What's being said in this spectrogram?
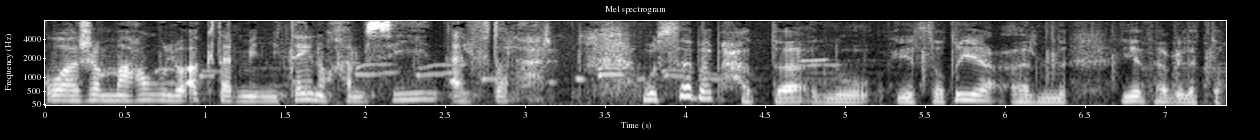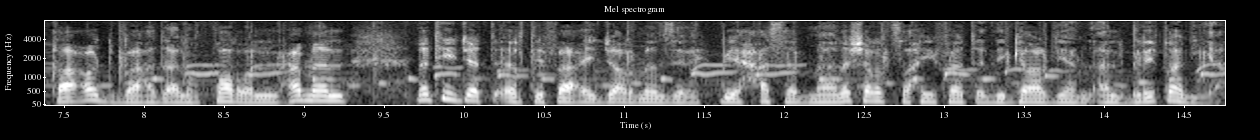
وجمعوا له أكثر من 250 ألف دولار. والسبب حتى أنه يستطيع أن يذهب إلى التقاعد بعد أن اضطر للعمل نتيجة ارتفاع إيجار منزله بحسب ما نشرت صحيفة ذا جارديان البريطانية.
